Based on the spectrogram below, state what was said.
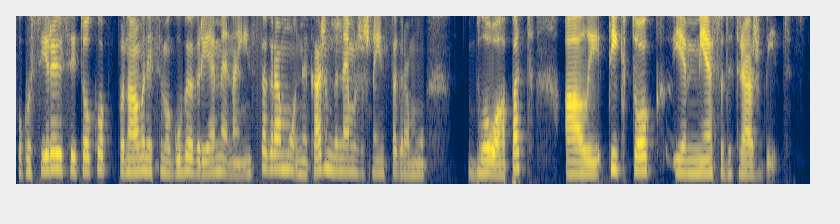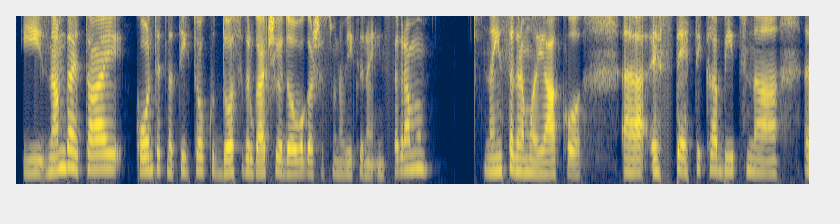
fokusiraju se i toliko po navodnicima gube vrijeme na Instagramu. Ne kažem da ne možeš na Instagramu blow upat, ali TikTok je mjesto gdje trebaš biti. I znam da je taj content na TikToku dosta drugačiji od ovoga što smo navikli na Instagramu na Instagramu je jako uh, estetika bitna, uh,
